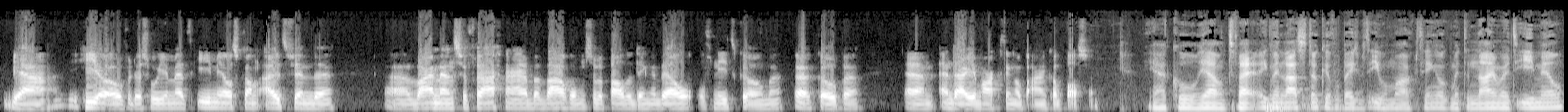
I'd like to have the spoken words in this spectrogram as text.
ja, hierover. Dus hoe je met e-mails kan uitvinden waar mensen vraag naar hebben, waarom ze bepaalde dingen wel of niet komen, kopen. Um, en daar je marketing op aan kan passen. Ja, cool. Ja, want wij, ik ben laatst ook heel veel bezig met e-mail marketing. Ook met de Nimert e-mail.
